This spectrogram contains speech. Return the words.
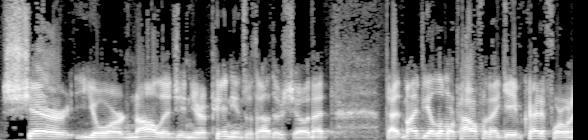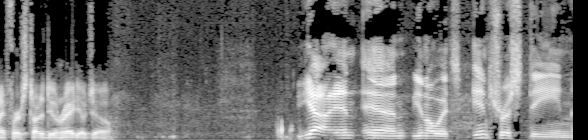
share your knowledge and your opinions with others, Joe. That that might be a little more powerful than I gave credit for when I first started doing radio, Joe. Yeah, and and you know it's interesting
